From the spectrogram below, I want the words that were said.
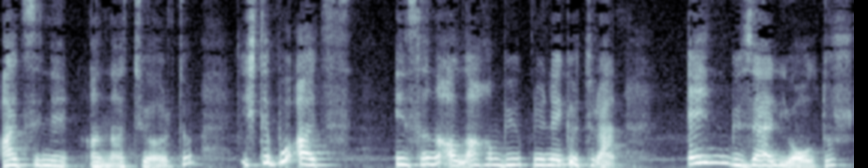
aczini anlatıyordu. İşte bu acz insanı Allah'ın büyüklüğüne götüren en güzel yoldur.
